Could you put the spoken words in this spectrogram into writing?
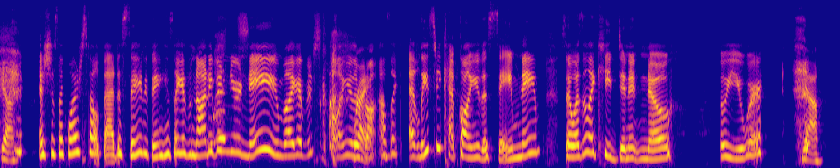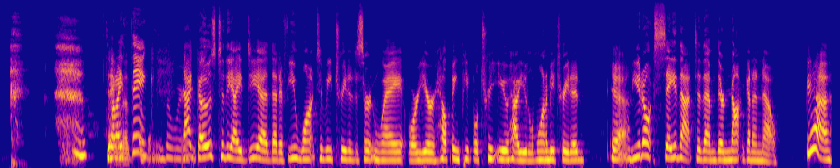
Yeah. And she's like, Well, I just felt bad to say anything. He's like, It's not even your name. Like, I'm just calling you the Right. wrong. I was like, At least he kept calling you the same name. So it wasn't like he didn't know who you were. Yeah. Dang, But I think. So. That goes to the idea that if you want to be treated a certain way or you're helping people treat you how you want to be treated, yeah. if you don't say that to them, they're not going to know. Yeah.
